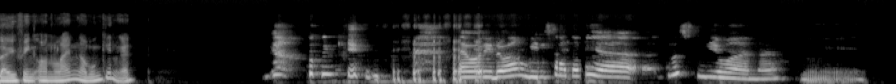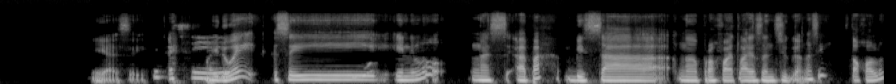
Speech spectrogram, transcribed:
diving online nggak mungkin kan nggak mungkin teori doang bisa tapi ya terus gimana hmm. Iya sih. Gitu eh, by the way, si ini lu ngasih apa bisa nge-provide license juga nggak sih toko lu?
